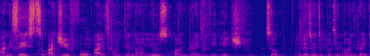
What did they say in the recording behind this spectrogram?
and it says to achieve full height container use 100 vh so we're just going to put in 100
